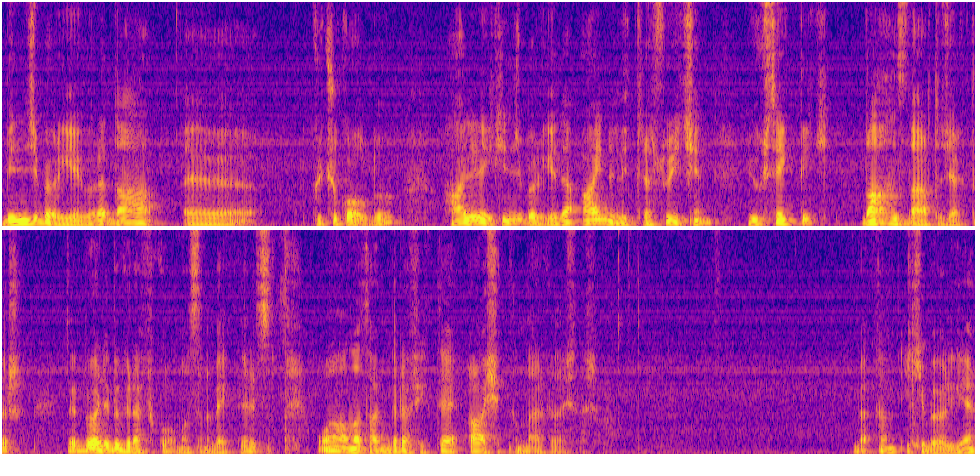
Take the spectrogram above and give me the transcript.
birinci bölgeye göre daha e, küçük olduğu haliyle ikinci bölgede aynı litre su için yükseklik daha hızlı artacaktır. Ve böyle bir grafik olmasını bekleriz. Onu anlatan grafikte A şıkkında arkadaşlar. Bakın iki bölge.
